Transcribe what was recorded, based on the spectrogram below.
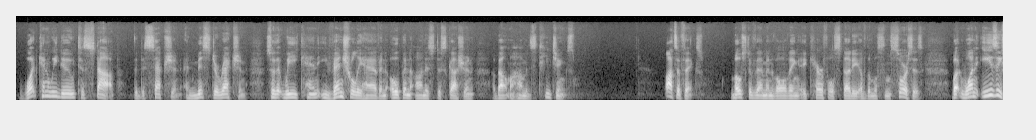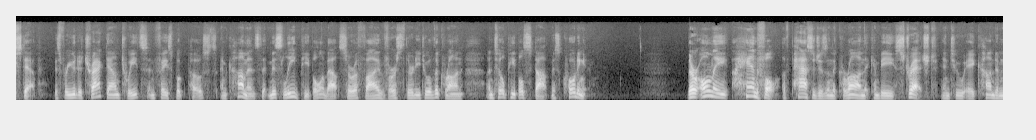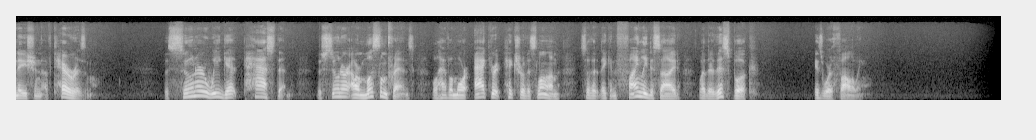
What can we do to stop the deception and misdirection so that we can eventually have an open, honest discussion about Muhammad's teachings. Lots of things, most of them involving a careful study of the Muslim sources. But one easy step is for you to track down tweets and Facebook posts and comments that mislead people about Surah 5, verse 32 of the Quran until people stop misquoting it. There are only a handful of passages in the Quran that can be stretched into a condemnation of terrorism the sooner we get past them, the sooner our Muslim friends will have a more accurate picture of Islam so that they can finally decide whether this book is worth following.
